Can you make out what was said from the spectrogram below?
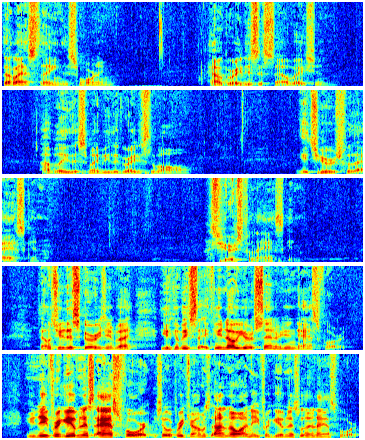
the last thing this morning: How great is this salvation? I believe this may be the greatest of all. It's yours for the asking. It's yours for the asking. Don't you discourage anybody. You can be safe. You know you're a sinner, you can ask for it. You need forgiveness, ask for it. You say, Well, preacher, I'm, I know I need forgiveness, well, then ask for it.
